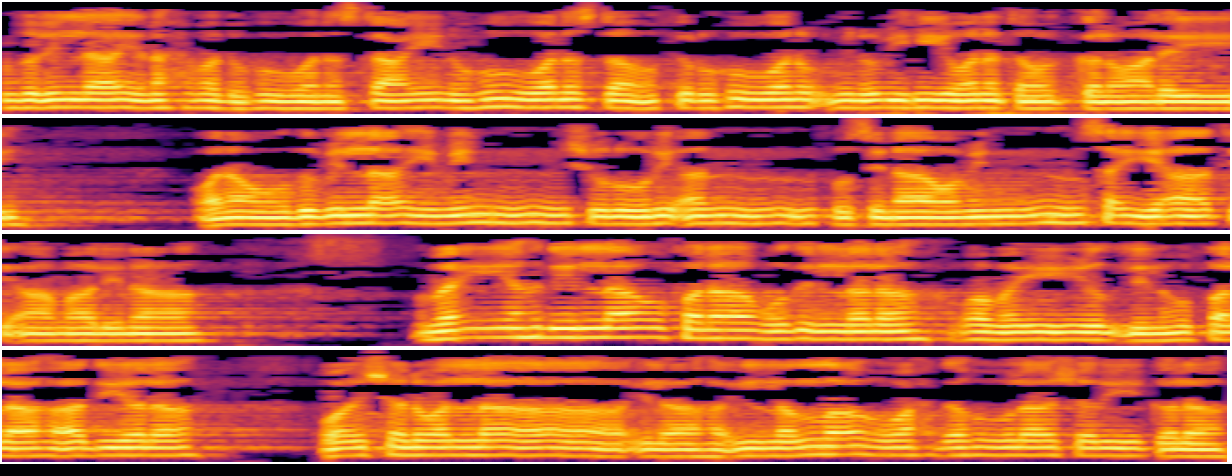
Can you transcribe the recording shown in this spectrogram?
الحمد لله نحمده ونستعينه ونستغفره ونؤمن به ونتوكل عليه ونعوذ بالله من شرور أنفسنا ومن سيئات أعمالنا من يهدي الله فلا مضل له ومن يضلله فلا هادي له وأشهد أن لا إله إلا الله وحده لا شريك له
